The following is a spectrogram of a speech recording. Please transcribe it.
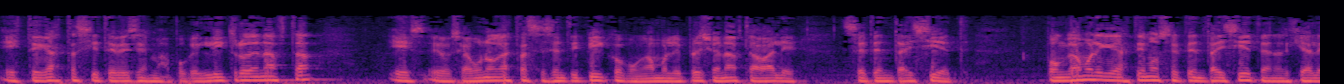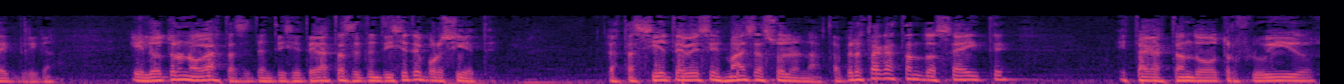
este gasta 7 veces más, porque el litro de nafta es, eh, o sea, uno gasta 60 y pico, pongámosle el precio de nafta vale 77. Pongámosle que gastemos 77 de energía eléctrica. El otro no gasta 77, gasta 77 por 7. Gasta 7 veces más ya solo en nafta. Pero está gastando aceite, está gastando otros fluidos.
